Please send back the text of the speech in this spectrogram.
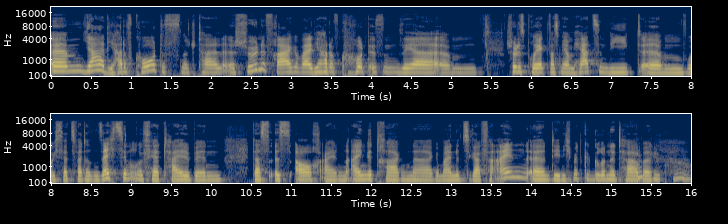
Ähm, ja, die Heart of Code, das ist eine total äh, schöne Frage, weil die Heart of Code ist ein sehr ähm, schönes Projekt, was mir am Herzen liegt, ähm, wo ich seit 2016 ungefähr Teil bin. Das ist auch ein eingetragener gemeinnütziger Verein, äh, den ich mitgegründet habe. Okay, cool.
